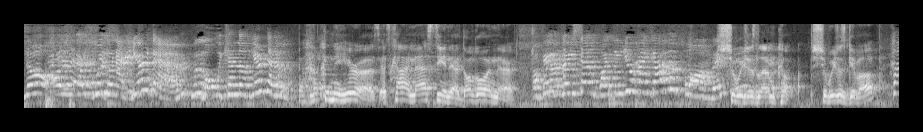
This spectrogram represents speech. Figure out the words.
No, otherwise we're gonna hear them, but we cannot hear them. But how can they hear us? It's kind of nasty in there. Don't go in there. Okay, next time, why did you hang out the phone, baby? Should we just let them come? Should we just give up? Come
